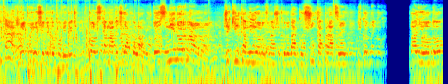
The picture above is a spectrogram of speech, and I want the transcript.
I tak, nie bójmy się tego powiedzieć, Polska ma być dla Polaków. To jest nienormalne, że kilka milionów naszych rodaków szuka pracy i godnego Dbali o to,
